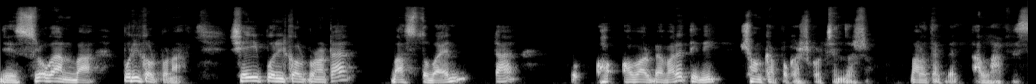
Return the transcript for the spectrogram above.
যে স্লোগান বা পরিকল্পনা, সেই পরিকল্পনাটা বাস্তবায়নটা হবার ব্যাপারে তিনি শঙ্কা প্রকাশ করছেন দর্শক। ভালো থাকবেন। আল্লাহ হাফিজ।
